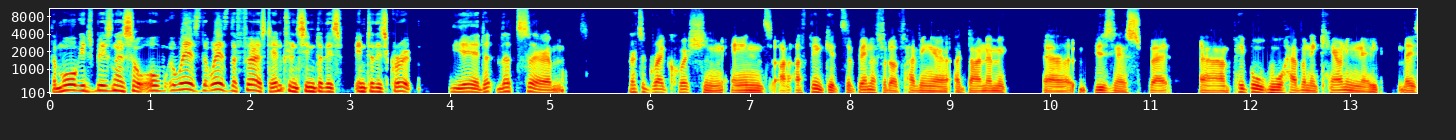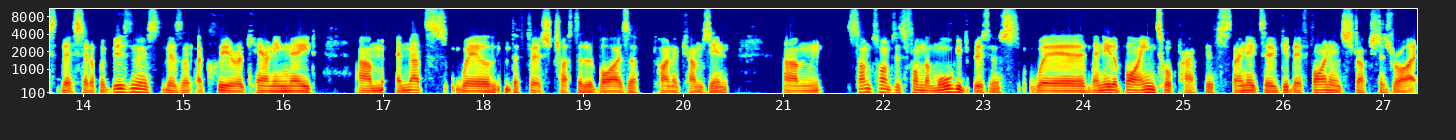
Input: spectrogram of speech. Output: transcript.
the mortgage business, or, or where's the where's the first entrance into this into this group? Yeah, that, that's um, that's a great question, and I, I think it's a benefit of having a, a dynamic uh, business, but um, people will have an accounting need. They, they set up a business, there's a, a clear accounting need, um, and that's where the first trusted advisor kind of comes in. Um, sometimes it's from the mortgage business where they need to buy into a practice, they need to get their finance structures right.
